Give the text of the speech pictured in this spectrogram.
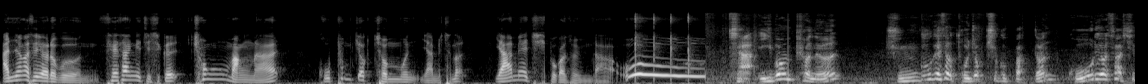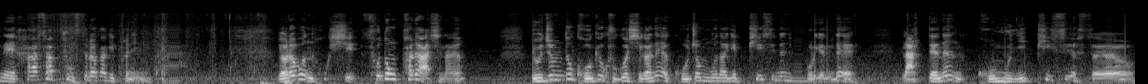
안녕하세요 여러분 세상의 지식을 총망라할 고품격 전문 야매 채널 야매 지식보관소입니다 오! 자 이번 편은 중국에서 도적 취급받던 고려 사신의 하사품 쓸어가기 편입니다. 여러분 혹시 소동파를 아시나요? 요즘도 고교 국어 시간에 고전 문학이 필수인지 모르겠는데 라떼는 고문이 필수였어요.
